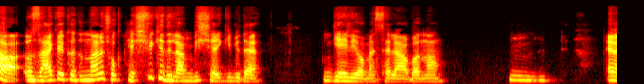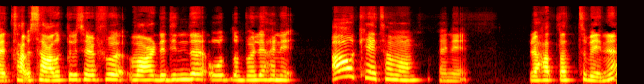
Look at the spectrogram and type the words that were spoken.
da özellikle kadınlara çok teşvik edilen bir şey gibi de geliyor mesela bana. Hmm. Evet tabii sağlıklı bir tarafı var dediğinde o da böyle hani aa okey tamam hani rahatlattı beni.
